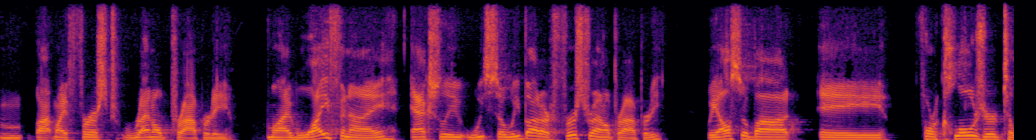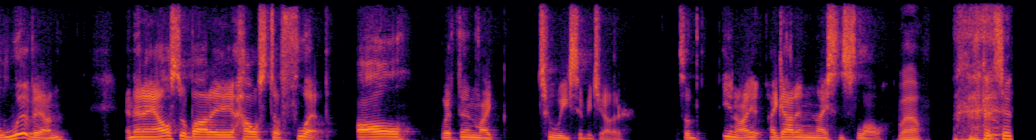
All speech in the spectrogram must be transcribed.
Bought my first rental property. My wife and I actually, we, so we bought our first rental property. We also bought a foreclosure to live in, and then I also bought a house to flip, all within like two weeks of each other. So you know, I, I got in nice and slow. Wow. So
